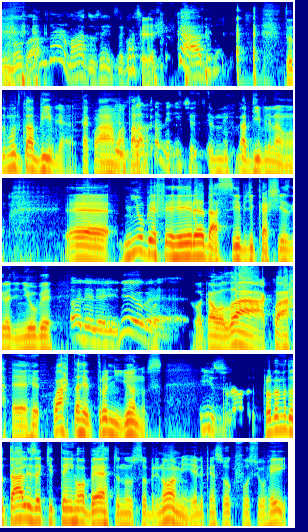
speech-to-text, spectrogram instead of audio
Irmãos lá armados, hein? Esse negócio é complicado. né? Todo mundo com a Bíblia. Tá com a arma, a palavra. Exatamente. a Bíblia na mão. É, Nilber Ferreira, da CIB de Caxias, grande Nilber. Olha ele aí, Nilber. Local lá, quar- é, re- quarta Retronianos. Isso. O problema do Thales é que tem Roberto no sobrenome. Ele pensou que fosse o rei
